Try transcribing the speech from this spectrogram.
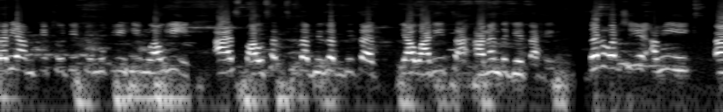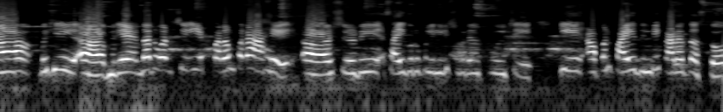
तरी आमची छोटी चिमुकली ही माऊली आज पावसात सुद्धा भिजत भिजत या वारीचा आनंद घेत आहे. दरवर्षी आम्ही ही म्हणजे दरवर्षी एक परंपरा आहे शिर्डी साई गुरुकुल इंग्लिश मीडियम स्कूलची की आपण पायी दिंडी काढत असतो.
